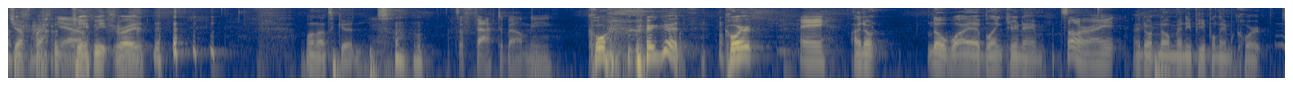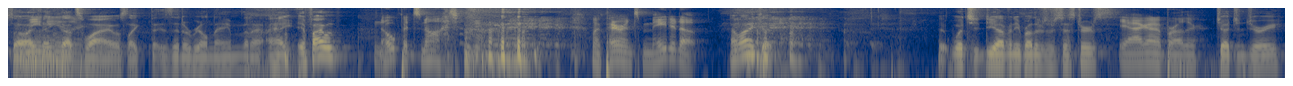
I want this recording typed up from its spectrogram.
Jeff Brown, Yeah. Jamie, right? well, that's good. It's a fact about me. Court, very good. Court, Hey, I don't know why I blanked your name. it's all right. I don't know many people named Court, so I Me think that's neither. why I was like, is it a real name that I? If I if I, w- Nope, it's not. My parents made it up. I like it. Which do you have any brothers or sisters? Yeah, I got a brother. Judge and jury?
